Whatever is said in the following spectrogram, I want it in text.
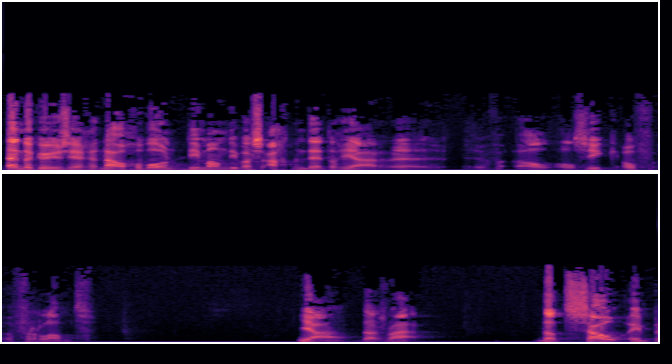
En dan kun je zeggen, nou gewoon, die man die was 38 jaar uh, al, al ziek of verlamd. Ja, dat is waar. Dat zou in principe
